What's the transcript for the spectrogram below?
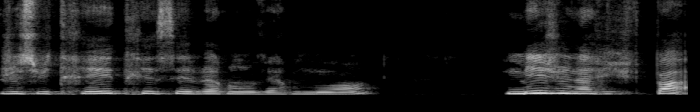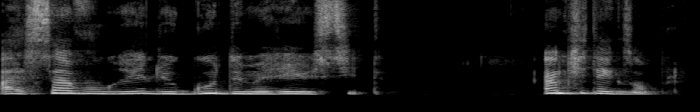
Je suis très très sévère envers moi, mais je n'arrive pas à savourer le goût de mes réussites. Un petit exemple.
